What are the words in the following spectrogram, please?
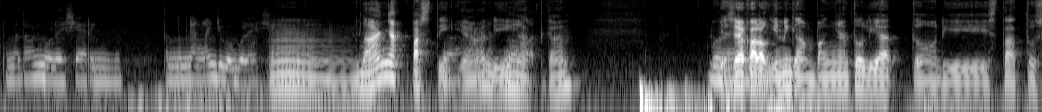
Teman-teman boleh sharing. Teman-teman yang lain juga boleh sharing. Hmm, banyak pasti ya kan Banyak diingat kan. Boleh. Biasanya kalau gini gampangnya tuh lihat tuh di status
